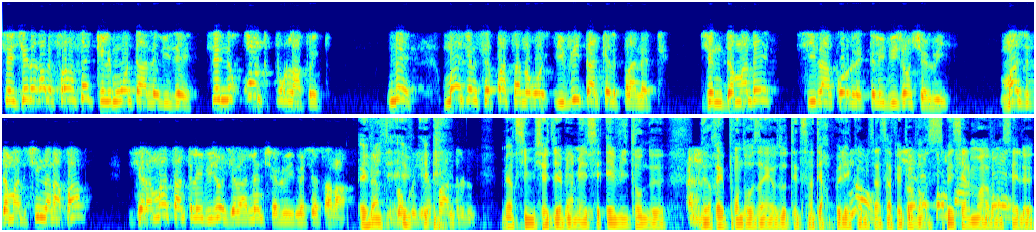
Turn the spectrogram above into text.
C'est le général français qui le monte à l'Élysée. C'est une honte pour l'Afrique. Mais moi, je ne sais pas, Sanoro, il vit dans quelle planète? Je me demandais s'il a encore les télévisions chez lui. Moi, je demande s'il n'en a pas. Je ramasse en télévision, je l'amène chez lui, M. Salah. Merci beaucoup, je vais pas Merci, M. Diaby, mais évitons de, de, répondre aux uns et aux autres et de s'interpeller comme ça. Ça fait pas spécialement avancer le,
